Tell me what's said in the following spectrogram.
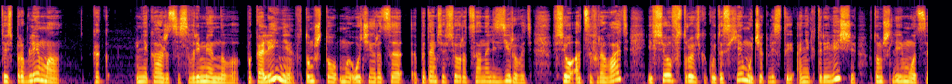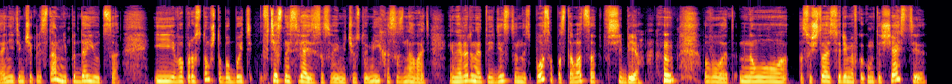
То есть проблема, как мне кажется, современного поколения в том, что мы очень раци... пытаемся все рационализировать, все оцифровать и все встроить в какую-то схему, чек-листы. А некоторые вещи, в том числе эмоции, они этим чек-листам не поддаются. И вопрос в том, чтобы быть в тесной связи со своими чувствами, их осознавать. И, наверное, это единственный способ оставаться в себе. вот. Но существовать все время в каком-то счастье,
